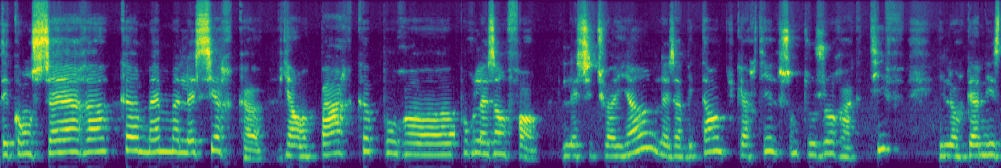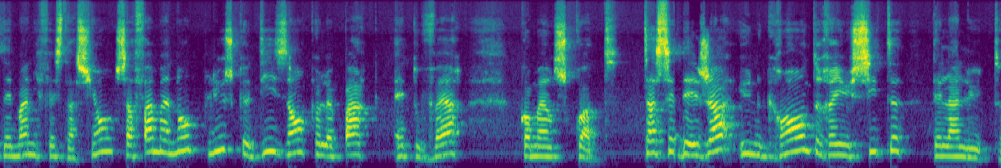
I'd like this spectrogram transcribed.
des concerts, que même le cirque vient au parc pour, pour les enfants. Les citoyens, les habitants du quartier, ils sont toujours actifs. Ils organisent des manifestations. Ça fait maintenant plus que dix ans que le parc est ouvert comme un squat. Ça, c'est déjà une grande réussite de la lutte.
